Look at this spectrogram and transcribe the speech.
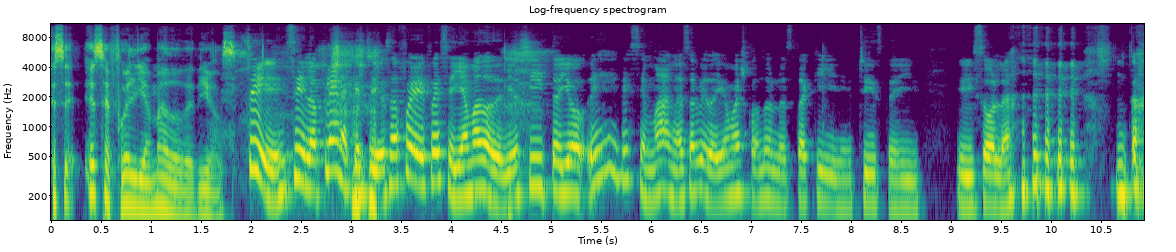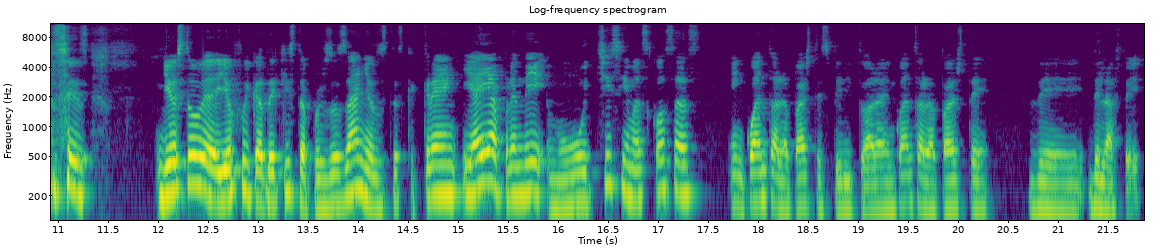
ese, ese fue el llamado de Dios. Sí, sí, la plena que sí. O sea, fue, fue ese llamado de Diosito. Yo, eh, ese man, ha sabido llamar cuando uno está aquí chiste y, y sola. Entonces, yo estuve, yo fui catequista por dos años, ustedes que creen, y ahí aprendí muchísimas cosas en cuanto a la parte espiritual, en cuanto a la parte de, de la fe.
